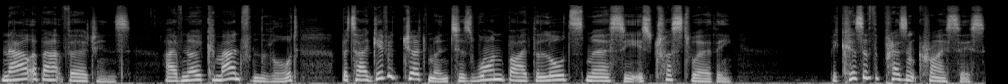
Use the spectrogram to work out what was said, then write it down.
Now about virgins. I have no command from the Lord, but I give a judgment as one by the Lord's mercy is trustworthy. Because of the present crisis,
